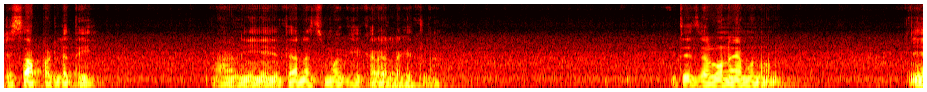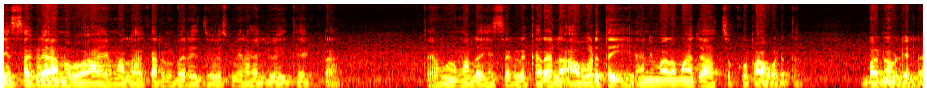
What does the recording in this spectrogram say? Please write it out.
जे सापडलं ते. आणि त्यानंच मग हे करायला घेतलं. ते जळू नये म्हणून. हे सगळे अनुभव आहे मला कारण बरेच दिवस मी राहिलो इथं एकटा. त्यामुळं मला हे सगळं करायला आवडतंही आणि मला माझ्या हातचं खूप आवडतं बनवलेलं.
